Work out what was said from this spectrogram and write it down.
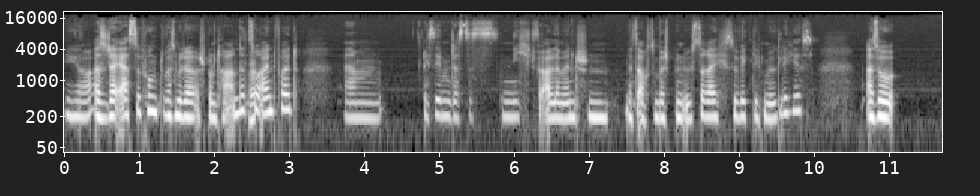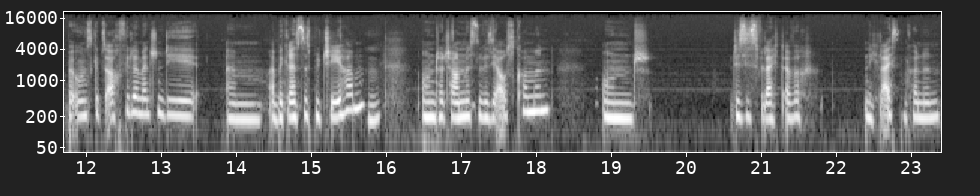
Ja, also der erste Punkt, was mir da spontan dazu Ja. einfällt, ähm, ist eben, dass das nicht für alle Menschen, jetzt auch zum Beispiel in Österreich, so wirklich möglich ist. Also bei uns gibt es auch viele Menschen, die ähm, ein begrenztes Budget haben Mhm. und halt schauen müssen, wie sie auskommen und die sich es vielleicht einfach nicht leisten können,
